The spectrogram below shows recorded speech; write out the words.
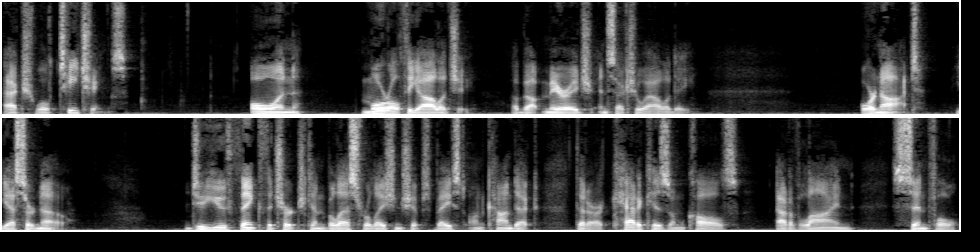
actual teachings on moral theology about marriage and sexuality or not? Yes or no? Do you think the church can bless relationships based on conduct that our catechism calls out of line, sinful,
